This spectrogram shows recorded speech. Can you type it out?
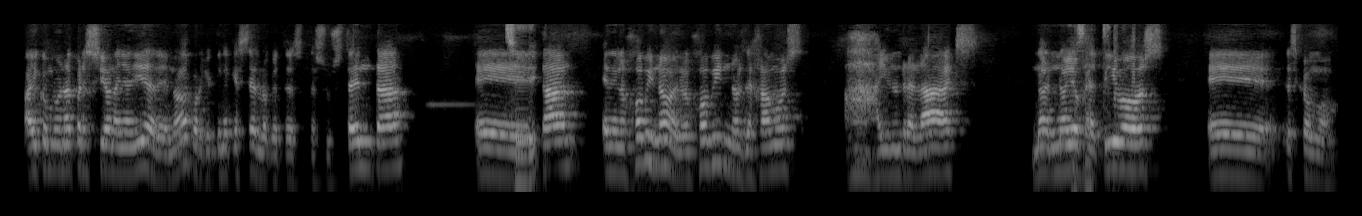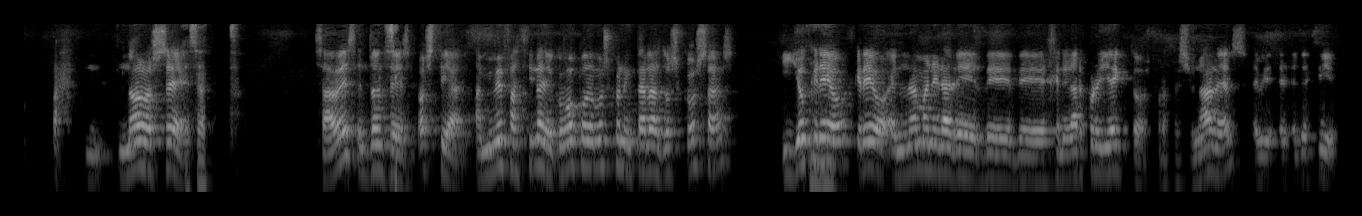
hay como una presión añadida de, ¿no? Porque tiene que ser lo que te, sustenta, eh, tal. En el hobby no, en el hobby nos dejamos, ah, hay un relax, no, no hay objetivos, eh, es como, no lo sé. Exacto. ¿Sabes? Entonces, hostia, a mí me fascina de cómo podemos conectar las dos cosas y yo creo, creo en una manera de, generar proyectos profesionales, es decir,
